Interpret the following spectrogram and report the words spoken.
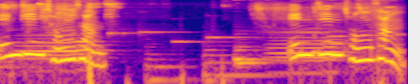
엔진 정상. 엔진 정상.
